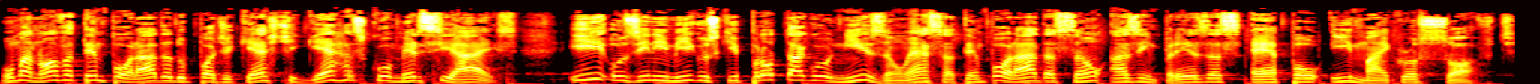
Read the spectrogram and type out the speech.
uma nova temporada do podcast Guerras Comerciais. E os inimigos que protagonizam essa temporada são as empresas Apple e Microsoft.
